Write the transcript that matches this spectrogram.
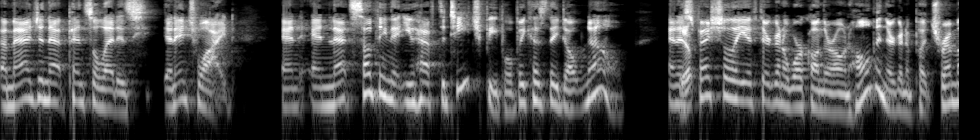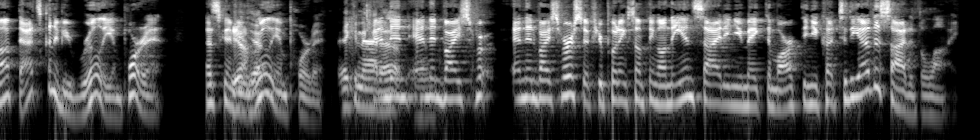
Imagine that pencil lead is an inch wide, and and that's something that you have to teach people because they don't know, and Yep. especially if they're going to work on their own home and they're going to put trim up, that's going to be really important. That's going to Yeah. be really important It can add and up, then yeah. and then vice ver- and then vice versa. If you're putting something on the inside and you make the mark, then you cut to the other side of the line.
